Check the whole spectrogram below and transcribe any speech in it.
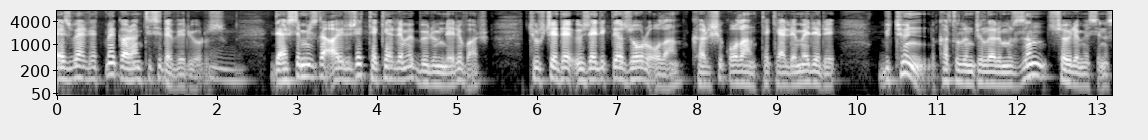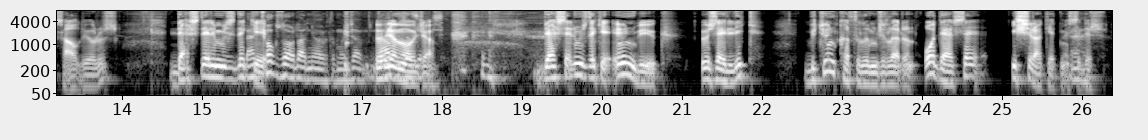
ezberletme garantisi de veriyoruz. Hmm. Dersimizde ayrıca tekerleme bölümleri var. Türkçede özellikle zor olan, karışık olan tekerlemeleri bütün katılımcılarımızın söylemesini sağlıyoruz. Derslerimizdeki... Ben çok zorlanıyordum hocam. Öyle mi hocam? Derslerimizdeki en büyük özellik bütün katılımcıların o derse iştirak etmesidir. Evet.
